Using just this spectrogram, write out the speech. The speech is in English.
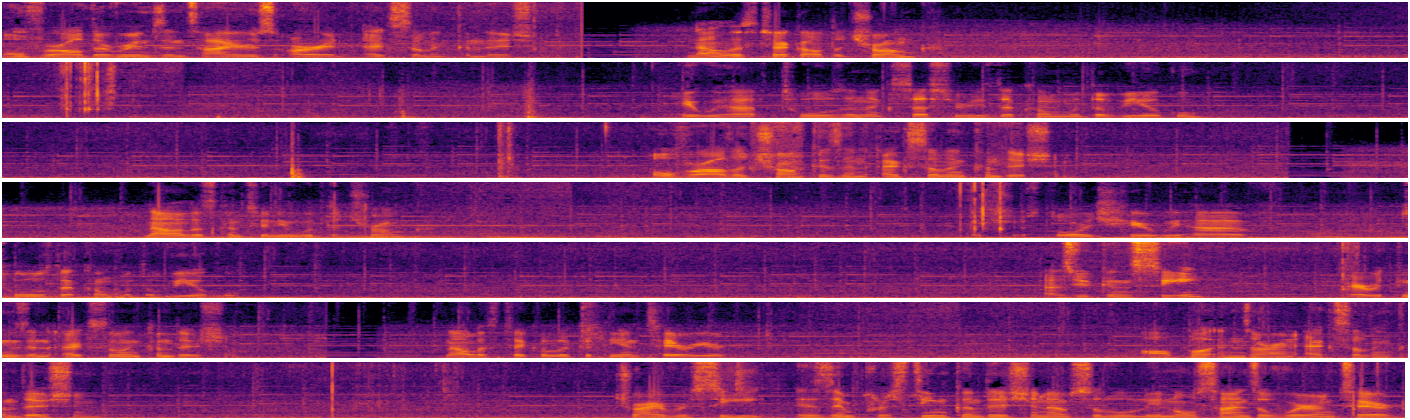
Overall, the rims and tires are in excellent condition. Now let's check out the trunk. Here we have tools and accessories that come with the vehicle. Overall, the trunk is in excellent condition. Now let's continue with the trunk. Extra storage. Here we have tools that come with the vehicle. As you can see, everything's in excellent condition. Now let's take a look at the interior. All buttons are in excellent condition. Driver seat is in pristine condition, absolutely no signs of wear and tear.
